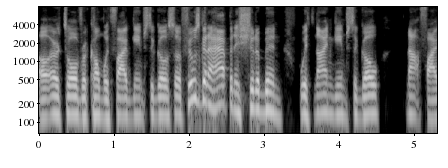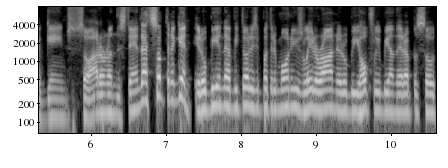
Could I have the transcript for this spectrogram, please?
uh, or to overcome with five games to go. So if it was going to happen, it should have been with nine games to go, not five games. So I don't understand. That's something again. It'll be in that Vitórias y Patrimonios later on. It'll be hopefully be on that episode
